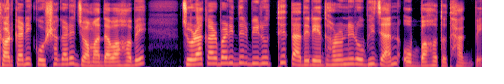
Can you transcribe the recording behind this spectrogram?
সরকারি কোষাগারে জমা দেওয়া হবে। চোরাকারবারিদের বিরুদ্ধে তাদের এ ধরনের অভিযান অব্যাহত থাকবে।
